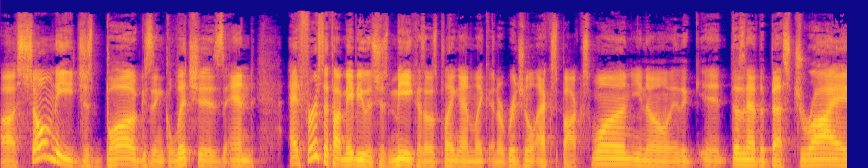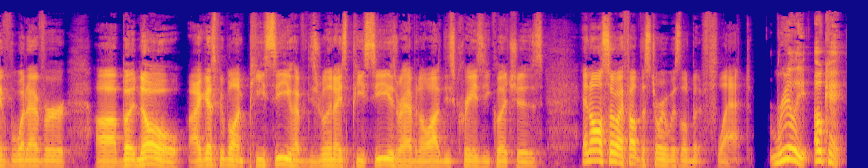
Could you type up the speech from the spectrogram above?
Uh, so many just bugs and glitches, and at first I thought maybe it was just me because I was playing on like an original Xbox One. You know, it, it doesn't have the best drive, whatever. Uh, but no, I guess people on PC who have these really nice PCs were having a lot of these crazy glitches. And also, I felt the story was a little bit flat. Really? Okay,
